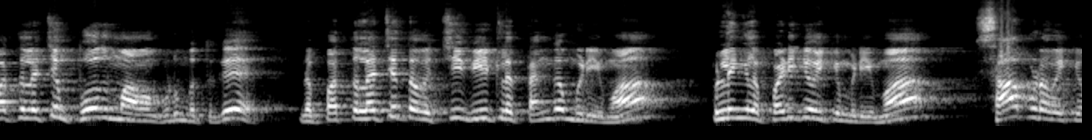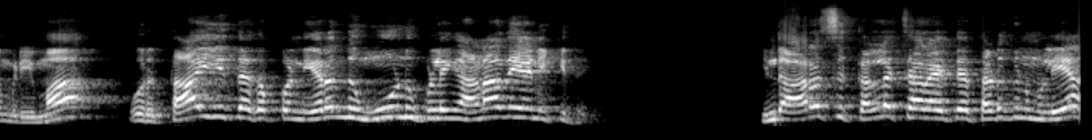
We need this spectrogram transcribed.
பத்து லட்சம் போதுமா அவன் குடும்பத்துக்கு? இந்த பத்து லட்சத்தை வச்சு வீட்டில் தங்க முடியுமா? பிள்ளைங்களை படிக்க வைக்க முடியுமா? சாப்பிட வைக்க முடியுமா? ஒரு தாய் தகப்பன் இறந்து மூணு பிள்ளைங்க அனாதையாக நிற்குது இந்த அரசு கள்ளச்சாராயத்தை தடுக்கணும் இல்லையா?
